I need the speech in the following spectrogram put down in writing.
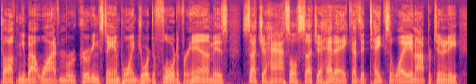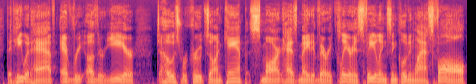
talking about why, from a recruiting standpoint, Georgia Florida for him is such a hassle, such a headache, because it takes away an opportunity that he would have every other year to host recruits on campus. Smart has made it very clear his feelings, including last fall.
